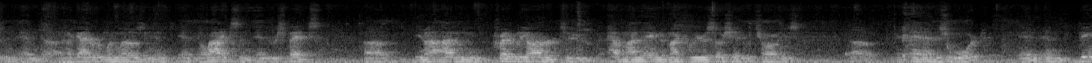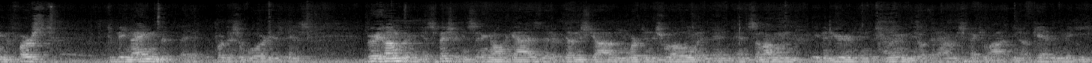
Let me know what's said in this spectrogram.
and, and uh, a guy everyone loves and, and, and likes and, and respects. Uh, you know, I'm incredibly honored to have my name and my career associated with Charlie's uh, and, and this award. And, and being the first to be named for this award is, is very humbling, especially considering all the guys that have done this job and worked in this role, and, and, and some of them even here in this room, you know, that I respect a lot. You know, Kevin, Mickey,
